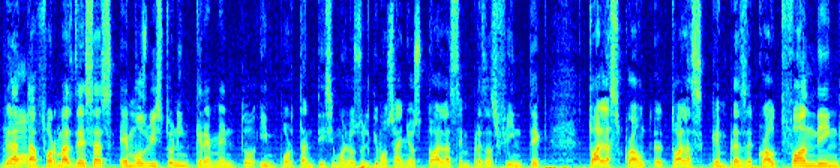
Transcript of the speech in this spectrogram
Plataformas de esas hemos visto un incremento importantísimo en los últimos años. Todas las empresas fintech, todas las, eh, todas las empresas de crowdfunding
